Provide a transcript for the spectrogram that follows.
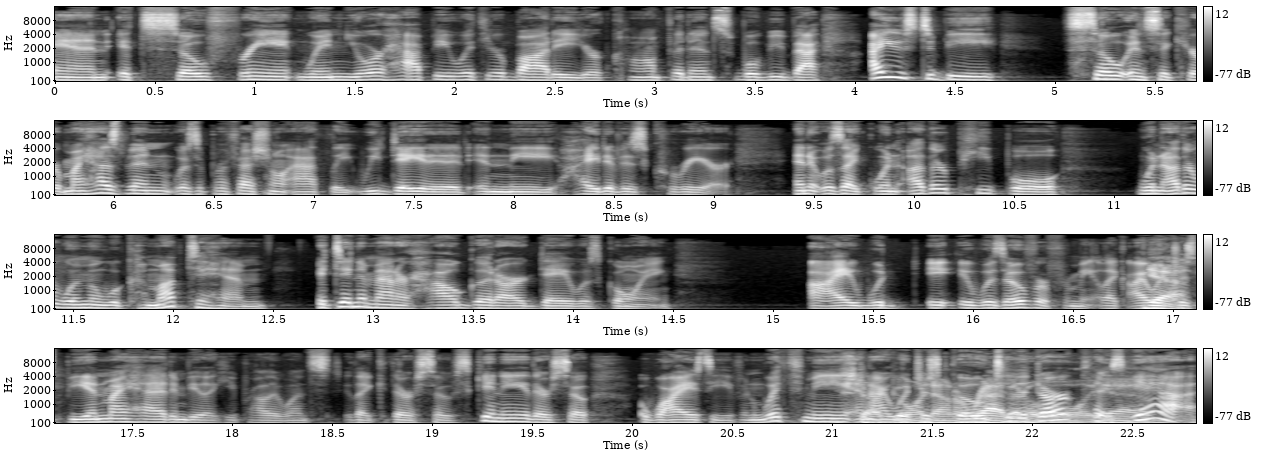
and it's so freeing when you're happy with your body, your confidence will be back. I used to be so insecure. My husband was a professional athlete. We dated in the height of his career. And it was like when other people, when other women would come up to him, it didn't matter how good our day was going. I would, it, it was over for me. Like I Yeah. would just be in my head and be like, he probably wants, like they're so skinny, they're so. Why is he even with me? and I would just go to the dark hole, place. yeah. Yeah,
